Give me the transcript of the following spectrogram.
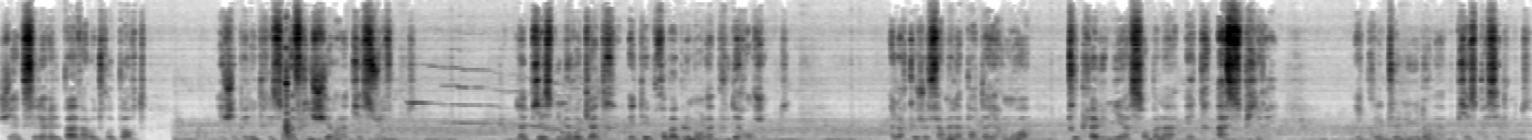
J'ai accéléré le pas vers l'autre porte et j'ai pénétré sans réfléchir dans la pièce suivante. La pièce numéro 4 était probablement la plus dérangeante. Alors que je fermais la porte derrière moi, toute la lumière sembla être aspirée et contenue dans la pièce précédente.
